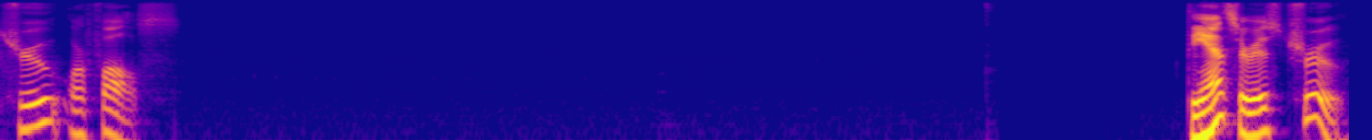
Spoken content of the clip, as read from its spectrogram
True or false? The answer is true.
